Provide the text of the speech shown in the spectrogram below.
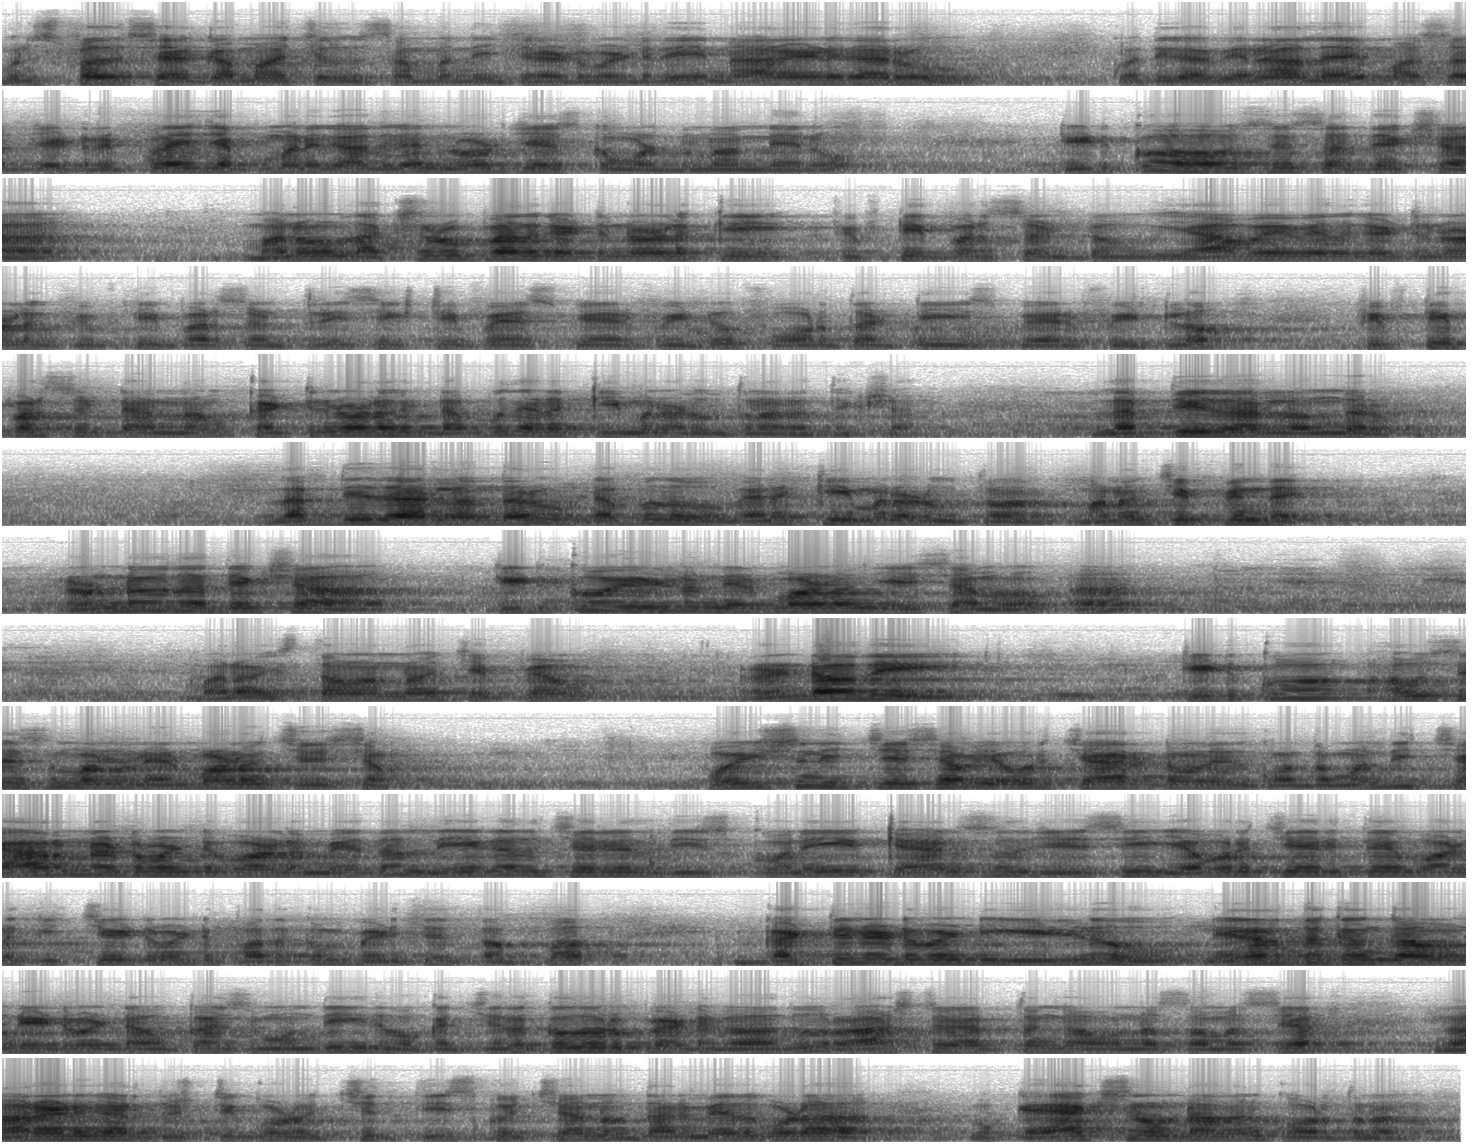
Municipal శాఖ మార్చులకు సంబంధించినటువంటిది. నారాయణ గారు కొద్దిగా వినాలే మా సబ్జెక్ట్ రిప్లై చెప్పమని కాదు కానీ నోట్ చేసుకోమంటున్నాను నేను. టిడ్కో హౌసెస్ అధ్యక్ష మనం లక్ష రూపాయలు కట్టిన వాళ్ళకి ఫిఫ్టీ పర్సెంట్ యాభై వేలు కట్టిన వాళ్ళకి fifty percent three sixty five square feet four thirty square ఫీట్లో fifty percent అన్నాం. కట్టిన వాళ్ళకి డబ్బు వెనక్కి ఇమ్మని అడుగుతున్నారు అధ్యక్ష. లబ్ధిదారులు అందరూ లబ్ధిదారులందరూ డబ్బులు వెనక్కి ఇమ్మని అడుగుతున్నారు. మనం చెప్పిందే. రెండవది అధ్యక్ష టిడ్కో ఇళ్ళు నిర్మాణం చేశాము మనం ఇస్తామన్నాం చెప్పాం. రెండవది టిడ్కో హౌసెస్ మనం నిర్మాణం చేశాం. పొజిషన్ ఇచ్చేసాం ఎవరు చేరటం లేదు. కొంతమంది చేరనటువంటి వాళ్ళ మీద లీగల్ చర్యలు తీసుకొని క్యాన్సిల్ చేసి ఎవరు చేరితే వాళ్ళకి ఇచ్చేటువంటి పథకం పెడితే తప్ప కట్టినటువంటి ఇళ్ళు నిరర్ధకంగా ఉండేటువంటి అవకాశం ఉంది. ఇది ఒక చిలకలూరుపేట కాదు రాష్ట్ర వ్యాప్తంగా ఉన్న సమస్య. నారాయణ గారి దృష్టికి కూడా వచ్చి తీసుకొచ్చాను. దాని మీద కూడా ఒక యాక్షన్ ఉండాలని కోరుతున్నాను.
